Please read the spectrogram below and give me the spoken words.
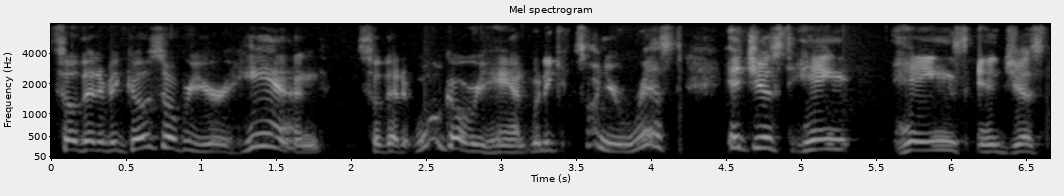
so that if it goes over your hand, so that it will go over your hand, when it gets on your wrist, it just hang, hangs and just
